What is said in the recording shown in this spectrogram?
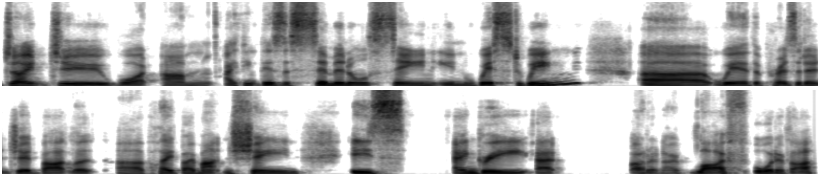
Don't do what um, I think there's a seminal scene in West Wing uh, where the president, Jed Bartlet, uh, played by Martin Sheen, is angry at, I don't know, life or whatever.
